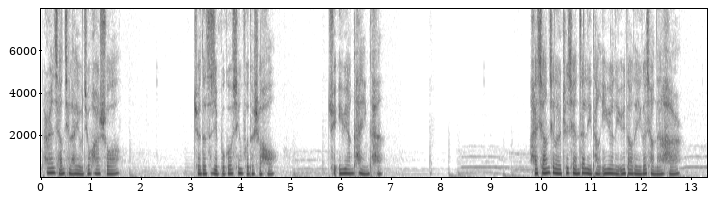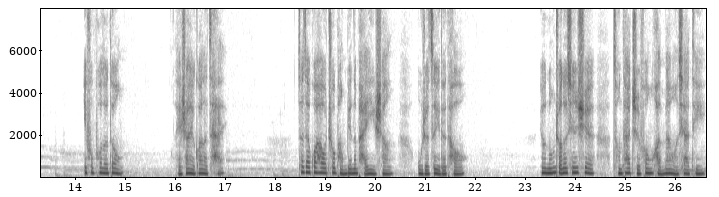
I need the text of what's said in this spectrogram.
突然想起来有句话说：“觉得自己不够幸福的时候。”去医院看一看，还想起了之前在礼堂医院里遇到的一个小男孩，衣服破了洞，脸上也挂了彩，坐在挂号处旁边的排椅上，捂着自己的头，有浓稠的鲜血从他指缝缓慢往下滴。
